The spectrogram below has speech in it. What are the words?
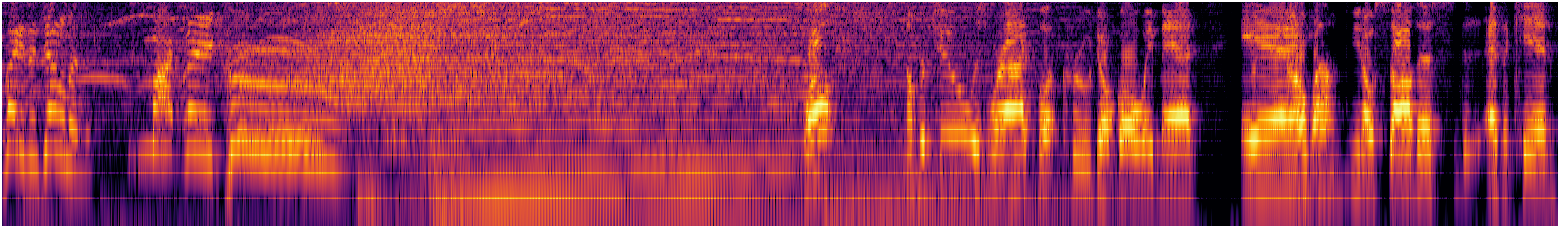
Ladies and gentlemen, Motley Crue. Well, number two is where I put Crue Don't Go Away Mad. And, Oh, wow. you know, saw this as a kid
